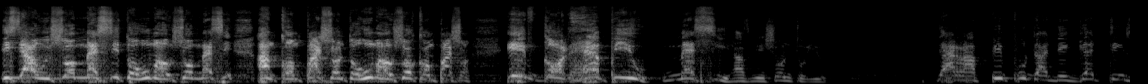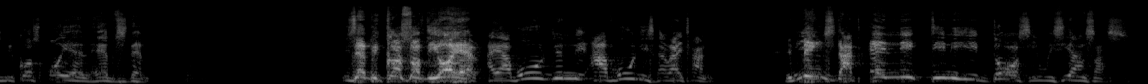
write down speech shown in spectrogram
He said, I will show mercy to whom I will show mercy, and compassion to whom I will show compassion. If God help you, mercy has been shown to you. There are people that they get things because oil helps them. He said, Because of the oil, I have holding I have hold his right hand. It means that anything he does, he will see answers.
